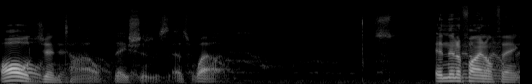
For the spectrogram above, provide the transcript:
all Gentile nations as well. And then a final thing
